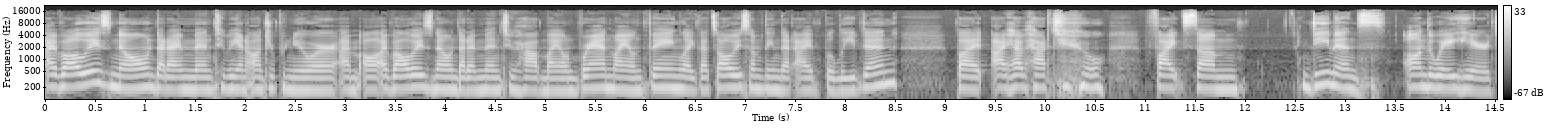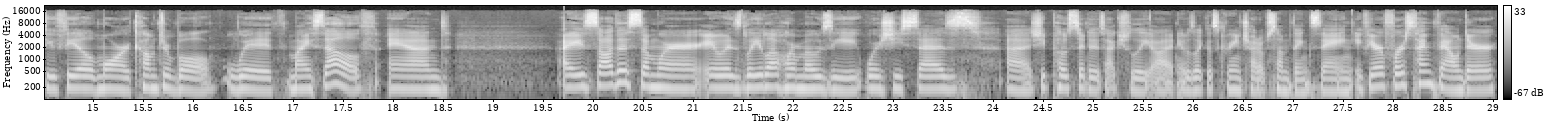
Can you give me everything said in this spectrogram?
I've always known that I'm meant to be an entrepreneur. I'm all, I've always known that I'm meant to have my own brand, my own thing. Like that's always something that I've believed in. But I have had to fight some demons on the way here to feel more comfortable with myself and I saw this somewhere. It was Leila Hormozi where she says uh, she posted this actually on, it was like a screenshot of something saying, if you're a first time founder,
